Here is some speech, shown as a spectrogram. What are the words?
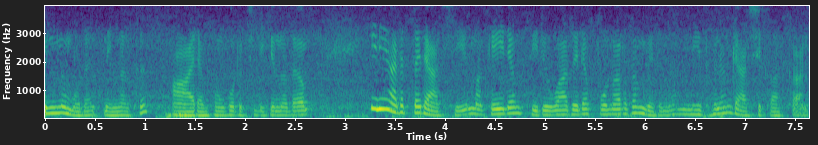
ഇന്നു മുതൽ നിങ്ങൾക്ക് ആരംഭം കുറിച്ചിരിക്കുന്നത്. ഇനി അടുത്ത രാശി മകേരം തിരുവാതിര പുണർതം വരുന്ന മിഥുനം രാശിക്കാർക്കാണ്.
